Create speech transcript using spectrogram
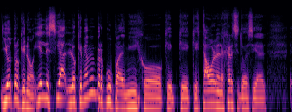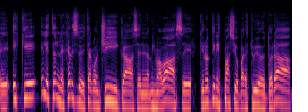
y otro que no. Y él decía, lo que a mí me preocupa de mi hijo, que, que, que está ahora en el ejército, decía él, eh, es que él está en el ejército y está con chicas, en la misma base, que no tiene espacio para estudio de Torah.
